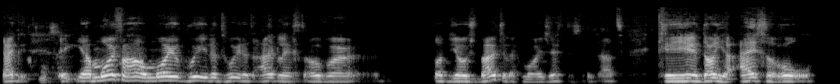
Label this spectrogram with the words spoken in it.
Ja, ik- ja, mooi verhaal. Mooi ook hoe je, dat, hoe je dat uitlegt over wat Joost Buitenweg mooi zegt. Is inderdaad, creëer dan je eigen rol.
